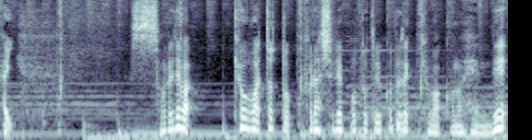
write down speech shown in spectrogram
はい。それでは今日はちょっとフラッシュレポートということで、今日はこの辺で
